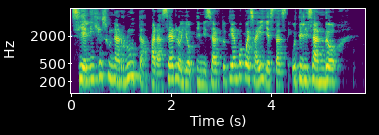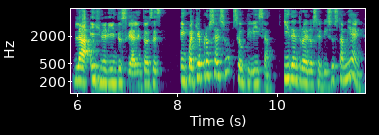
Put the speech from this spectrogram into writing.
si eliges una ruta para hacerlo y optimizar tu tiempo, pues ahí ya estás utilizando la ingeniería industrial. Entonces, en cualquier proceso se utiliza y dentro de los servicios también.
